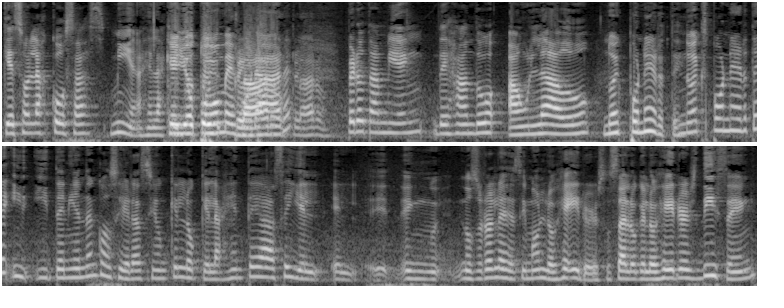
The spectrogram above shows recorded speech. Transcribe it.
qué son las cosas mías en las que, Que yo, yo puedo estoy- mejorar, claro, claro. pero también dejando a un lado No exponerte. no exponerte y, y teniendo en consideración que lo que la gente hace y el, el, eh, en- nosotros les decimos los haters, o sea, lo que los haters dicen,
